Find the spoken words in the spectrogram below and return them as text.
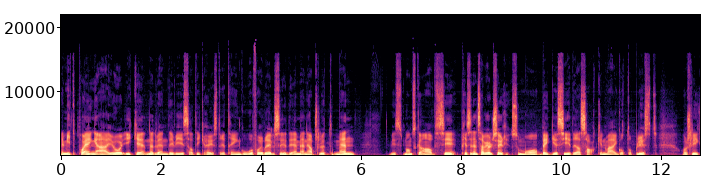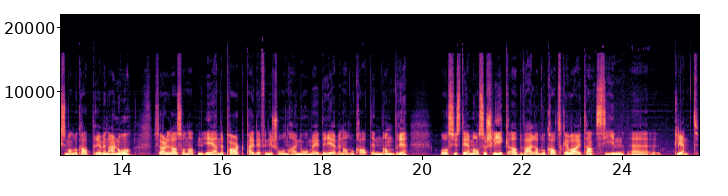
Men mitt poeng er jo ikke nødvendigvis at ikke Høyesterett trenger gode forberedelser. Det mener jeg absolutt. Men hvis man skal avsi presidensavgjørelser, så må begge sider av saken være godt opplyst. Og slik som advokatprøven er nå, så er det da sånn at den ene part per definisjon har noe mer dreven advokat enn den andre. Og systemet er også slik at hver advokat skal ivareta sin eh, klient,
